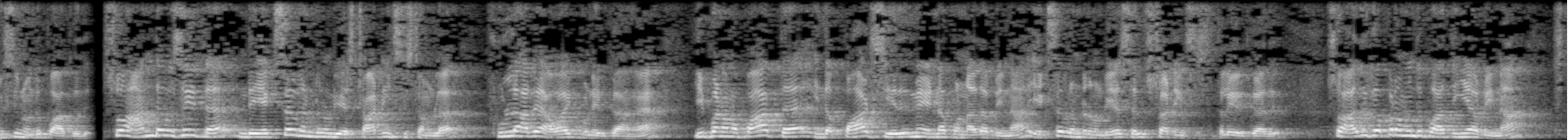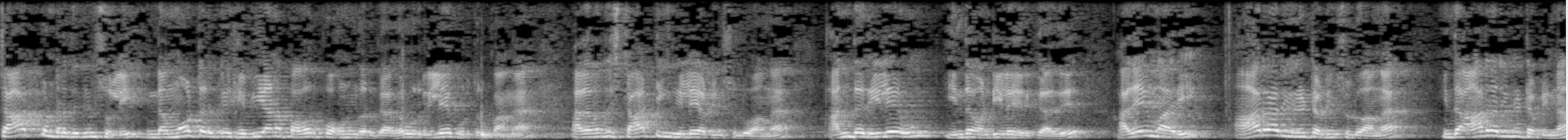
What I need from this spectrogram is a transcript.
மிஷின் வந்து பார்க்குது. ஸோ அந்த விஷயத்த இந்த எக்ஸல் கண்டனுடைய ஸ்டார்டிங் சிஸ்டம்ல ஃபுல்லாகவே அவாய்ட் பண்ணியிருக்காங்க இப்போ நம்ம பார்த்த இந்த பார்ட்ஸ் எதுவுமே என்ன பண்ணாது அப்படின்னா எக்ஸல் கண்டனுடைய செல்ஃப் ஸ்டார்டிங் சிஸ்டத்தில் இருக்காது. ஸோ அதுக்கப்புறம் வந்து பாத்தீங்க அப்படின்னா ஸ்டார்ட் பண்றதுக்குன்னு சொல்லி இந்த மோட்டருக்கு ஹெவியான பவர் போகணுங்கிறதுக்காக ஒரு ரிலே கொடுத்துருப்பாங்க. அதை வந்து ஸ்டார்டிங் ரிலே அப்படின்னு சொல்லுவாங்க. அந்த ரிலேவும் இந்த வண்டியில இருக்காது. அதே மாதிரி ஆர்ஆர் யூனிட் அப்படின்னு சொல்லுவாங்க. இந்த ஆர்ஆர் யூனிட் அப்படின்னா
